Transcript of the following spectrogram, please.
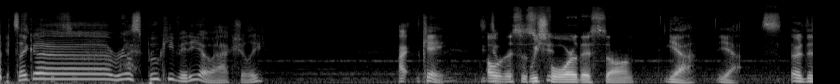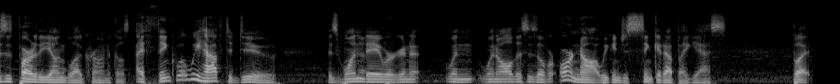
it's like a real spooky video, actually. I, okay. Oh, this is we should- for this song. Yeah, yeah. Or this is part of the Youngblood Chronicles. I think what we have to do is one day we're gonna when when all this is over or not, we can just sync it up, I guess. But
